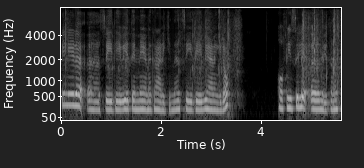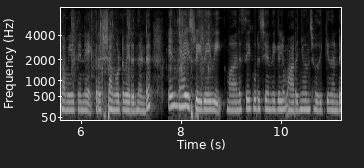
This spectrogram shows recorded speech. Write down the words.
പിന്നീട് ശ്രീദേവിയെ തന്നെയാണ് കാണിക്കുന്നത്. ശ്രീദേവി ആണെങ്കിലോ ഓഫീസിൽ നിൽക്കുന്ന സമയത്ത് തന്നെ ക്രഷ് അങ്ങോട്ട് വരുന്നുണ്ട്. എന്തായി ശ്രീദേവി? മാനസയെക്കുറിച്ച് എന്തെങ്കിലും അറിഞ്ഞോ എന്ന് ചോദിക്കുന്നുണ്ട്.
